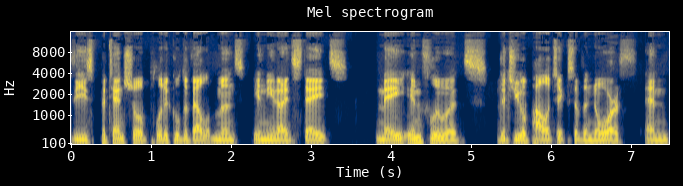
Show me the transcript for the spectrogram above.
these potential political developments in the United States may influence the geopolitics of the North, and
